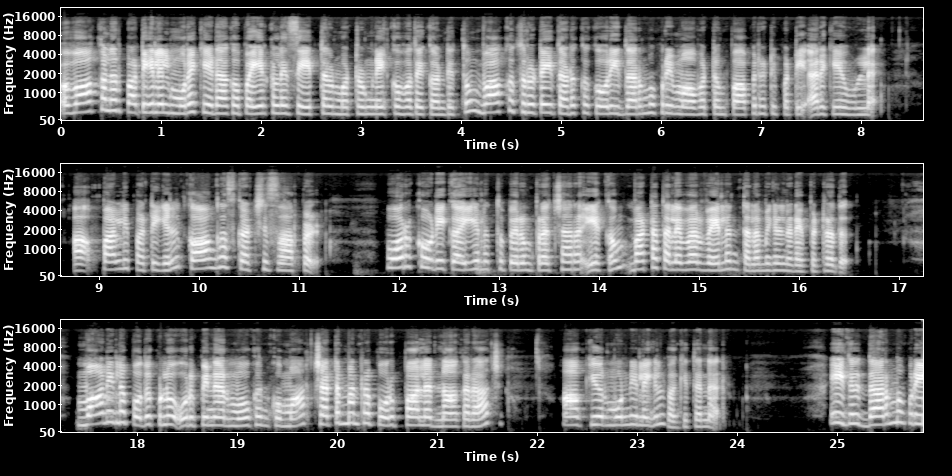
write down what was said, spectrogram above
வாக்காளர் பட்டியலில் முறைகேடாக பெயர்களை சேர்த்தல் மற்றும் நீக்குவதை கண்டித்தும் வாக்கு திருட்டை தடுக்க கோரி தருமபுரி மாவட்டம் பாப்பிரெட்டிப்பட்டி அருகே உள்ள அ, பள்ளிப்பட்டியில் காங்கிரஸ் கட்சி சார்பில் ஒரு கோடி கையெழுத்து பெறும் பிரச்சார இயக்கம் வட்ட தலைவர் வேலன் தலைமையில் நடைபெற்றது. மாநில பொதுக்குழு உறுப்பினர் மோகன்குமார் சட்டமன்ற பொறுப்பாளர் நாகராஜ் ஆகியோர் முன்னிலையில் வகித்தனர். இதில் தருமபுரி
